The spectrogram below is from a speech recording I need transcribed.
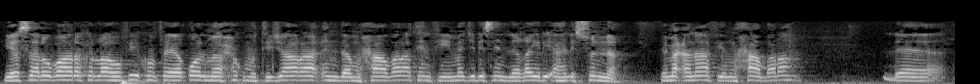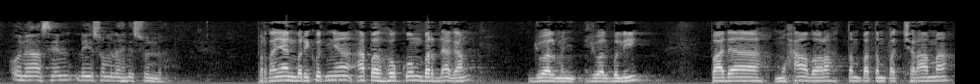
يسأل بارك الله فيكم فيقول ما حكم التجارة عند محاضرة في مجلس لغير أهل السنة بمعنى في محاضرة لأناس ليسوا من أهل السنة Pertanyaan berikutnya, apa hukum berdagang, jual jual beli pada muhadarah, tempat-tempat ceramah,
